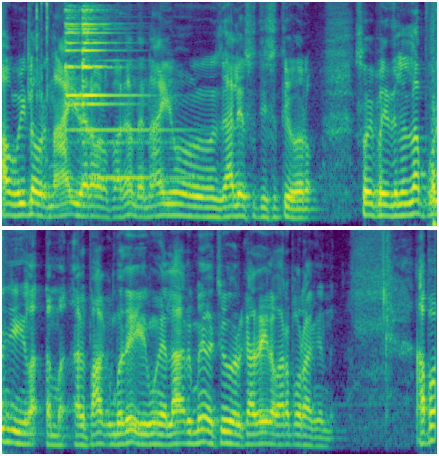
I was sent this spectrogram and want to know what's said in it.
அவங்க வீட்டில் ஒரு நாய் வேற வளர்ப்பாங்க. அந்த நாயும் ஜாலியாக சுற்றி சுற்றி வரும். ஸோ இப்போ இதிலெல்லாம் புரிஞ்சிக்கலாம். நம்ம அதை பார்க்கும்போதே இவங்க எல்லாருமே வச்சு ஒரு கதையில் வரப்போகிறாங்கன்னு அப்போ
